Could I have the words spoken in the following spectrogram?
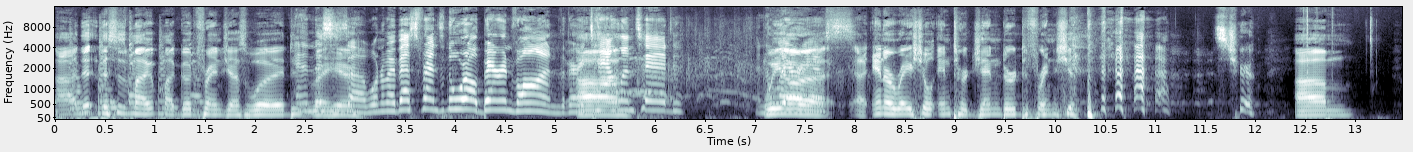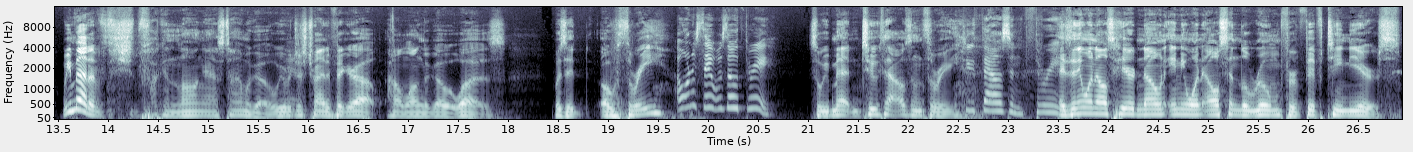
Uh, th- this is my, my good friend Jess Wood And right this here. is uh, one of my best friends in the world, Baron Vaughn, the very Uh, talented and we are a, hilarious. a interracial, intergendered friendship. it's true. um, we met a sh- fucking long ass time ago. We were just trying to figure out how long ago it was. Was it 03? I want to say it was 03, So we met in 2003. 2003. Has anyone else here known anyone else in the room for 15 years?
